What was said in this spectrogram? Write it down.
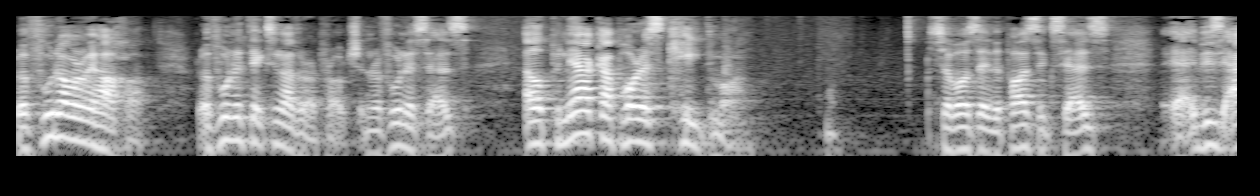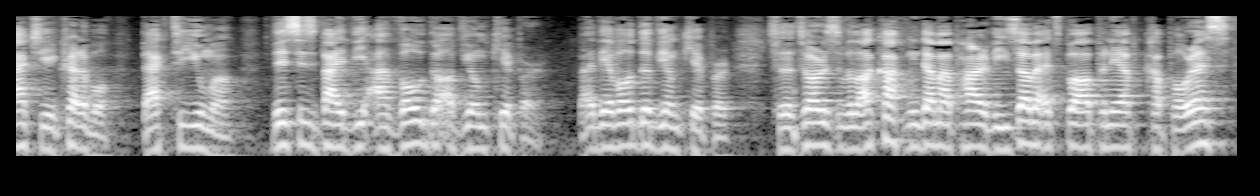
Rav Huna Mehacha. Rav Huna takes another approach, and Rav Huna says, El Pnei Kapores Kedma. So we'll say the pasuk says, uh, this is actually incredible. Back to Yoma. This is by the avoda of Yom Kippur. By the avodah of Yom Kippur. So the Torah says, "V'lakach midam apar v'izava etzba pnei kapores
